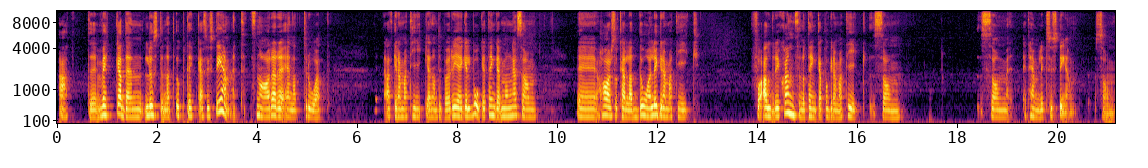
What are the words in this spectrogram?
att eh, väcka den lusten att upptäcka systemet snarare än att tro att, att grammatik är någon typ av regelbok. Jag tänker att många som eh, har så kallad dålig grammatik får aldrig chansen att tänka på grammatik som, som ett hemligt system som,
